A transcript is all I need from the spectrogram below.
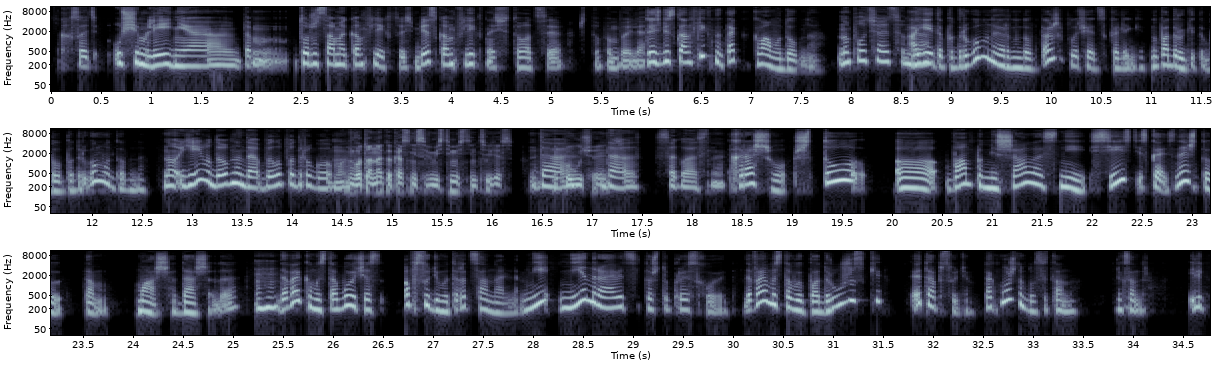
как сказать, ущемления, там, тот же самый конфликт, то есть бесконфликтной ситуации, чтобы были. То есть бесконфликтно так, как вам удобно? Ну, получается, а да. А ей это по-другому, наверное, удобно? Так же получается, коллеги? Ну, подруге это было по-другому удобно? Ну, ей удобно, да, было по-другому. Вот она как раз несовместимость интересов. Да, получается. да, согласна. Хорошо. Что э, вам помешало с ней сесть и сказать, знаешь что, там, Маша, Даша, да? Угу. Давай-ка мы с тобой сейчас обсудим это рационально. Мне не нравится то, что происходит. Давай мы с тобой по-дружески это обсудим. Так можно было, Светлана? Александр? Или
